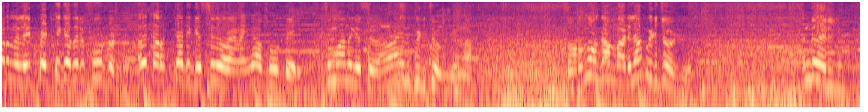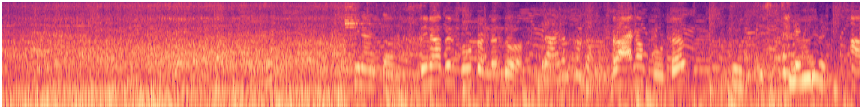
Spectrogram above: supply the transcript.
വേറൊന്നുമില്ല ഈ പെട്ടിക്ക് അതൊരു ഫ്രൂട്ട് ഉണ്ട്. അത് കറക്റ്റായിട്ട് ഗസ് പറയണമെങ്കിൽ ആ ഫ്രൂട്ട് വരും ചുമ്മാ ഒന്ന് ഗസ് ചെയ്യണം ഇത് പിടിച്ചു നോക്കി എന്നാ. തുറന്നു നോക്കാൻ പാടില്ല പിടിച്ചു നോക്കി. എന്തായിരിക്കും? ഇതിനകത്തോ ഇതിനകത്തൊരു ഫ്രൂട്ട് ഉണ്ട് എന്തുവാ? ഡ്രാഗൺ ഫ്രൂട്ട് ഡ്രാഗൺ ഫ്രൂട്ട് ആ.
